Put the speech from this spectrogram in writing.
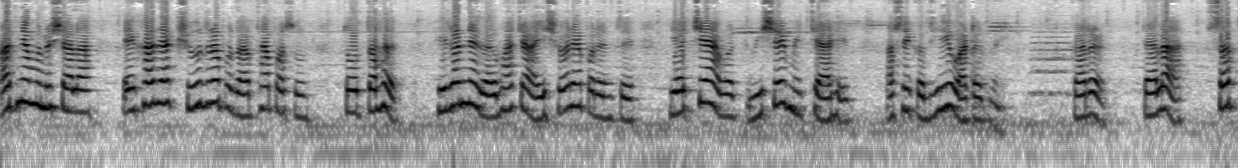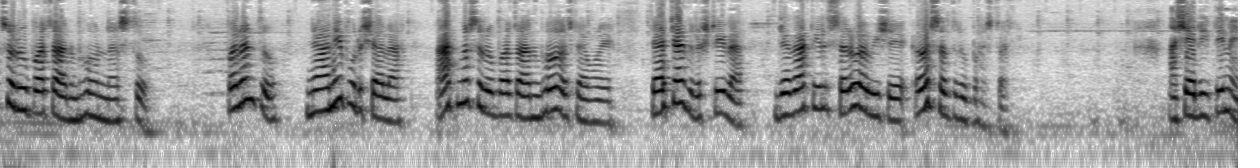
अज्ञ मनुष्याला एखाद्या क्षुद्र पदार्थापासून तो तहत हिरण्य गर्भाच्या ऐश्वर्यापर्यंत याचे आवत विषय मिथ्या आहेत असे कधीही वाटत नाही. कारण त्याला सत्स्वरूपाचा अनुभव नसतो. परंतु ज्ञानी पुरुषाला आत्मस्वरूपाचा अनुभव असल्यामुळे त्याच्या दृष्टीला जगातील सर्व विषय असद्रूप असतात. अशा रीतीने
